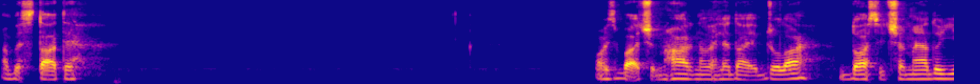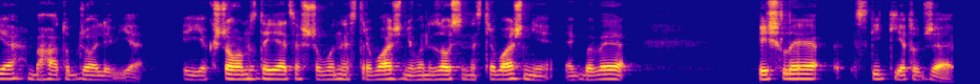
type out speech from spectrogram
аби стати. Ось бачимо, гарно виглядає бджола, досить ще меду є, багато бджолів є. І якщо вам здається, що вони стривожені, вони зовсім не стривожені, якби ви пішли, скільки я тут вже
